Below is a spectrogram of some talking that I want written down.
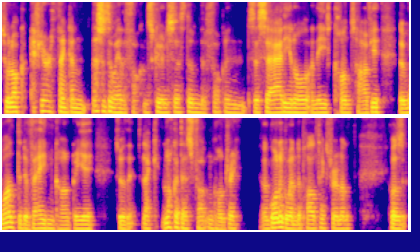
So look, if you're thinking this is the way the fucking school system, the fucking society and all, and these cunts have you, they want to divide and conquer you. So that like look at this fucking country. I'm going to go into politics for a minute because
